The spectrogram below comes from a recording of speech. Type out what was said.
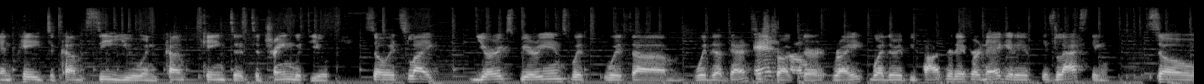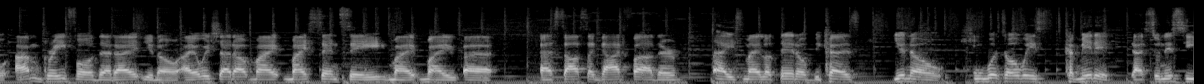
and paid to come see you and come, came to, to train with you. So it's like your experience with with um, with a dance instructor right? Whether it be positive or negative is lasting. So I'm grateful that I, you know, I always shout out my my sensei, my my uh, uh, salsa godfather, uh, Ismael Otero, because you know he was always committed. As soon as he,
